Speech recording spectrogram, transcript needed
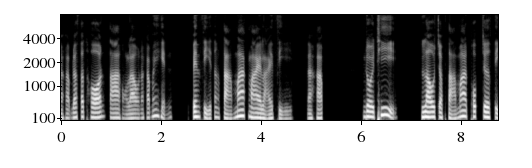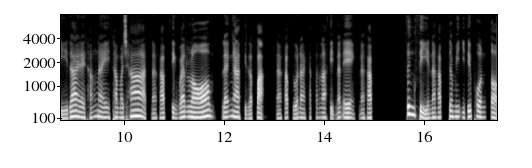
นะครับ แล้วสะท้อนตาของเรานะครับ ให้เห็นเป็นสีต่างๆ มากมายหลายสีนะครับ โดยที่เราจะสามารถพบเจอสีได้ในทั้งในธรรมชาตินะครับ สิ่งแวดล้อมและงานศิลปะนะครับ หรือว่างานทัศนศิลป์นั่นเองนะครับ ซึ่งสีนะครับจะมีอิทธิพลต่อ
